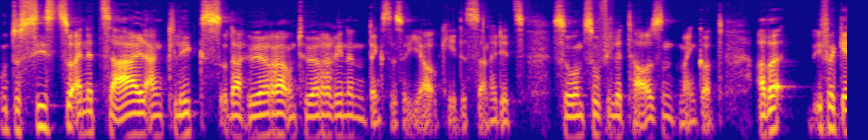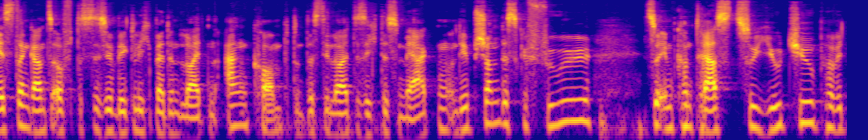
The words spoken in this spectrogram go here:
und du siehst so eine Zahl an Klicks oder Hörer und Hörerinnen und denkst also, ja, okay, das sind halt jetzt so und so viele tausend, mein Gott. Aber ich vergesse dann ganz oft, dass das ja wirklich bei den Leuten ankommt und dass die Leute sich das merken. Und ich habe schon das Gefühl, so im Kontrast zu YouTube habe ich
